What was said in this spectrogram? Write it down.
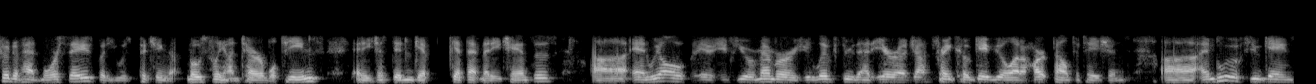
should have had more saves, but he was pitching mostly on terrible teams, and he just didn't get get that many chances. Uh, and we all, if you remember, as you lived through that era, John Franco gave you a lot of heart palpitations uh, and blew a few games.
